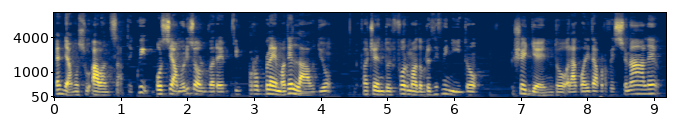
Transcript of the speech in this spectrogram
e andiamo su avanzate. Qui possiamo risolvere il problema dell'audio facendo il formato predefinito scegliendo la qualità professionale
